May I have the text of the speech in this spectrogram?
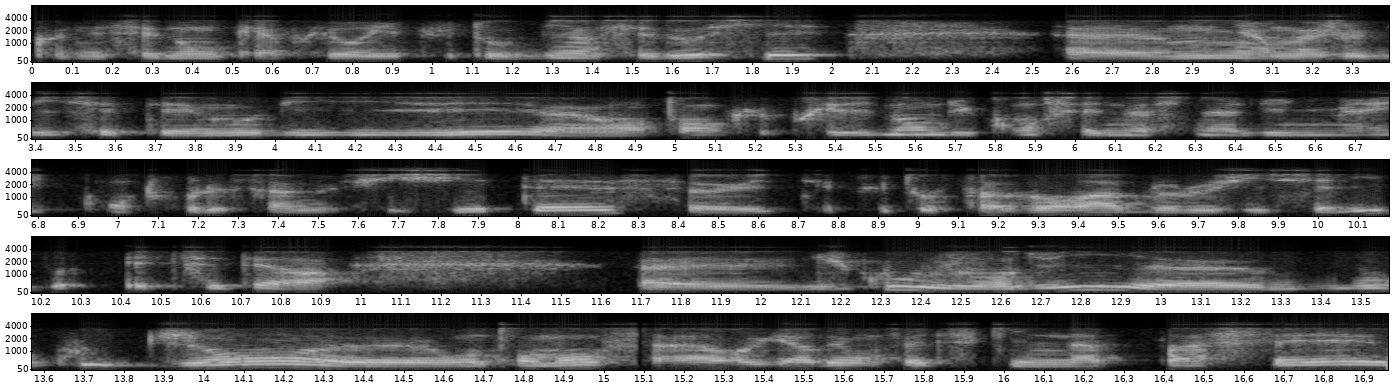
connaissait donc a priori plutôt bien ses dossiers. Euh, Majobi s'était mobilisé euh, en tant que président du Conseil national du numérique contre le fameux fichier TES, euh, était plutôt favorable au logiciel libre, etc. Euh, du coup, aujourd'hui, beaucoup de gens ont tendance à regarder en fait ce qu'il n'a pas fait,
